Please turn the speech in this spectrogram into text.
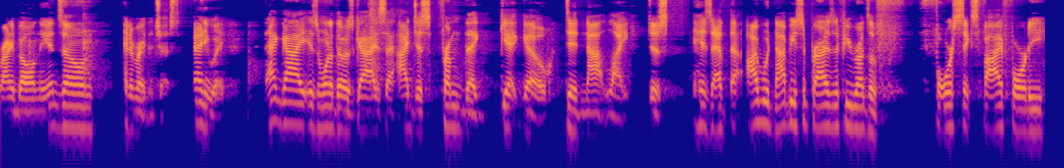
Ronnie Bell in the end zone, hit him right in the chest. Anyway, that guy is one of those guys that I just, from the get go, did not like. Just his, I would not be surprised if he runs a 4.65 40.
